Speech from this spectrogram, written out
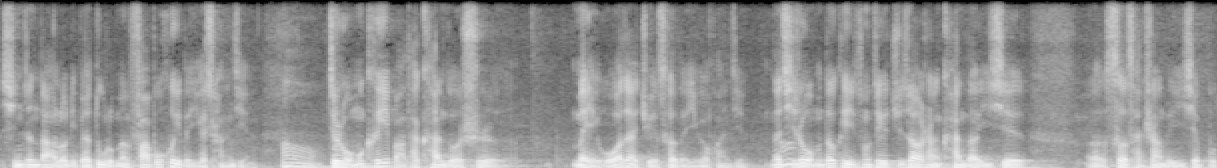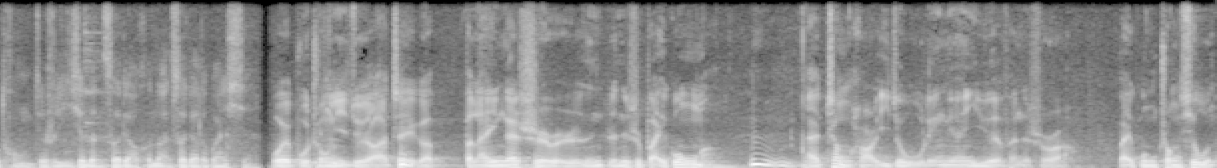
行政大楼里边杜鲁门发布会的一个场景。哦，就是我们可以把它看作是美国在决策的一个环境。那其实我们都可以从这个剧照上看到一些呃色彩上的一些不同，就是一些冷色调和暖色调的关系。我也补充一句啊，这个本来应该是人人家是白宫嘛，嗯嗯，哎，正好一九五零年一月份的时候啊，白宫装修呢，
